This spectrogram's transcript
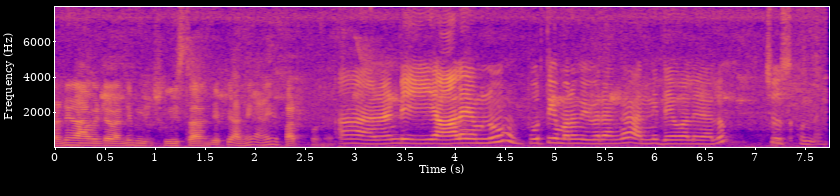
రండి నా వెంట రండి మీకు చూపిస్తానని చెప్పి అని అని పట్టుకోండి ఆ, రండి. ఈ ఆలయంను పూర్తిగా మనం వివరంగా అన్ని దేవాలయాలు చూసుకుందాం.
